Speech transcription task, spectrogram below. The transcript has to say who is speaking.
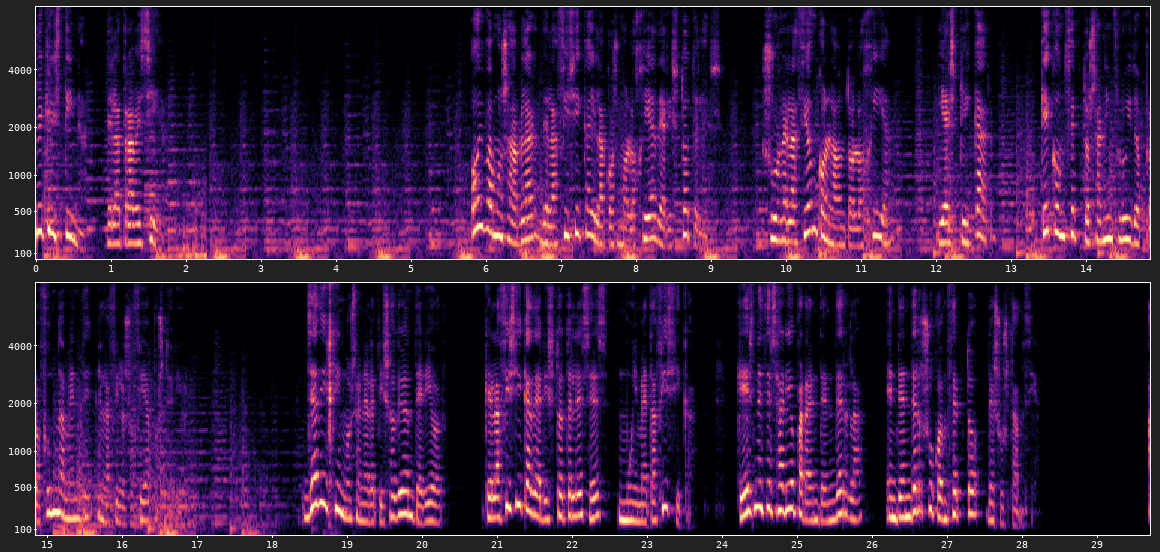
Speaker 1: Soy Cristina, de la Travesía. Hoy vamos a hablar de la física y la cosmología de Aristóteles, su relación con la ontología y a explicar qué conceptos han influido profundamente en la filosofía posterior. Ya dijimos en el episodio anterior que la física de Aristóteles es muy metafísica, que es necesario para entenderla entender su concepto de sustancia.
